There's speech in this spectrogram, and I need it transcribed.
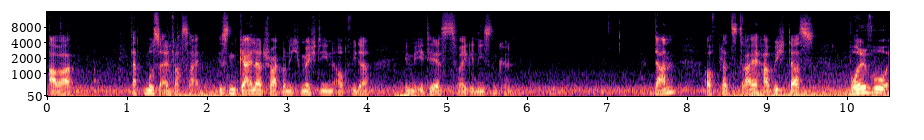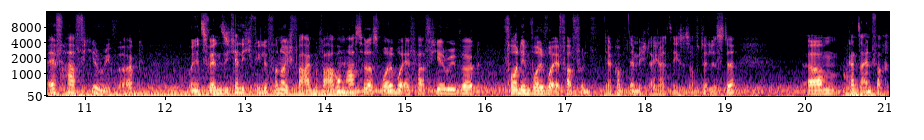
aber das muss einfach sein. Ist ein geiler Truck und ich möchte ihn auch wieder im ETS 2 genießen können. Dann auf Platz 3 habe ich das Volvo FH4 Rework. Und jetzt werden sicherlich viele von euch fragen, warum hast du das Volvo FH4 Rework vor dem Volvo FH5? Der kommt nämlich gleich als nächstes auf der Liste. Ähm, ganz einfach.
